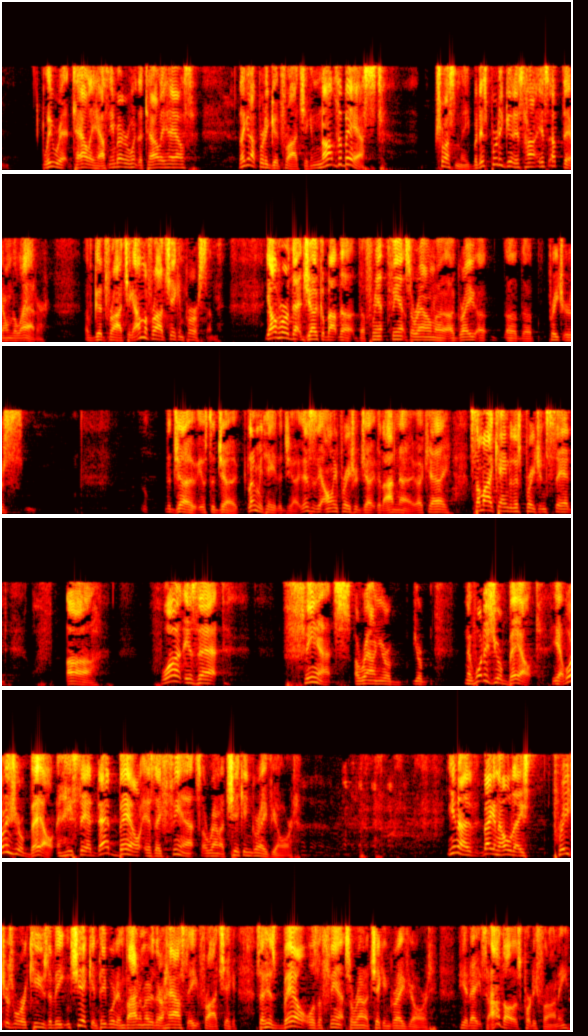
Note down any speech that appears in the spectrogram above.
We were at Tally House. Anybody ever went to Tally House? They got pretty good fried chicken. Not the best, trust me, but it's pretty good. It's high, it's up there on the ladder of good fried chicken. I'm a fried chicken person. Y'all heard that joke about the the fence around a, a grave, uh, uh, the preacher's the joke. It's the joke. Let me tell you the joke. This is the only preacher joke that I know, okay? Somebody came to this preacher and said, uh, what is that fence around your your now what is your belt? Yeah, what is your belt? And he said, That belt is a fence around a chicken graveyard. You know, back in the old days, preachers were accused of eating chicken. People would invite them over to their house to eat fried chicken. So his belt was a fence around a chicken graveyard he had ate. So I thought it was pretty funny.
